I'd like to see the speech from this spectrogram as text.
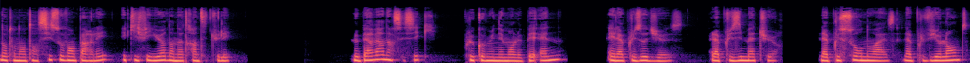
dont on entend si souvent parler et qui figure dans notre intitulé? Le pervers narcissique, plus communément le PN, est la plus odieuse, la plus immature, la plus sournoise, la plus violente,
